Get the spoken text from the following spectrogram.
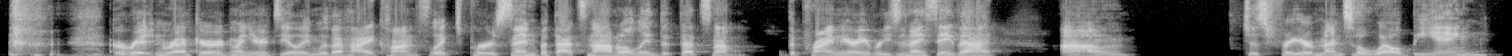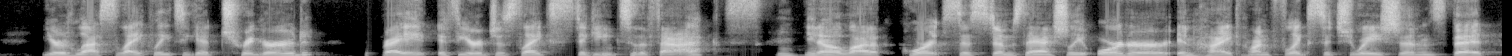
mm-hmm. a written record when you're dealing with a high conflict person. But that's not only that. That's not the primary reason I say that. Um, just for your mental well being, you're less likely to get triggered right? If you're just like sticking to the facts, mm-hmm. you know, a lot of court systems, they actually order in high conflict situations that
